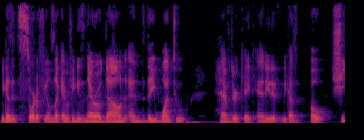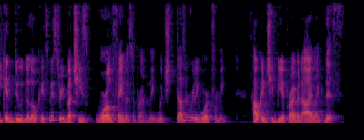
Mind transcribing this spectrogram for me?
Because it sort of feels like everything is narrowed down and they want to have their cake and eat it because oh she can do the low case mystery but she's world famous apparently which doesn't really work for me. How can she be a private eye like this?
